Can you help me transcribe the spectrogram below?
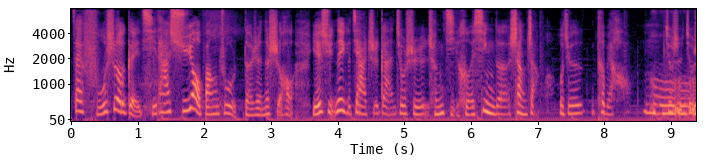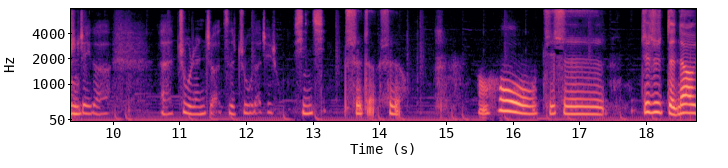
在辐射给其他需要。帮助的人的时候，也许那个价值感就是呈几何性的上涨了。我觉得特别好，嗯，就是就是这个，呃，助人者自助的这种心情。是的，是的。然后其实就是等到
